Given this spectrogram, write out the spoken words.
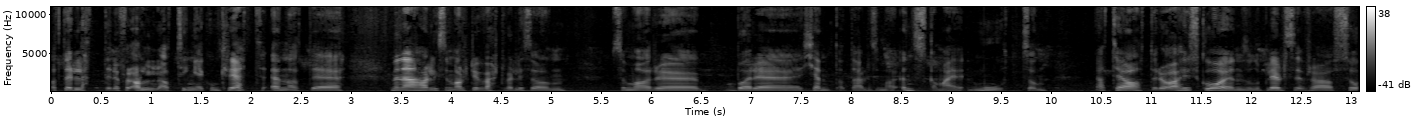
At det er lettere for alle at ting er konkret enn at det Men jeg har liksom alltid vært veldig sånn som har uh, bare kjent at jeg liksom har ønska meg mot sånn ja, teater. Og jeg husker òg en sånn opplevelse fra så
